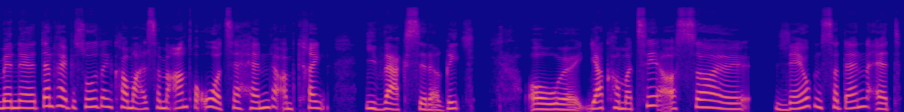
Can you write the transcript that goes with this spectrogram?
Men øh, den her episode, den kommer altså med andre ord til at handle omkring iværksætteri. Og øh, jeg kommer til at så øh, lave den sådan, at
